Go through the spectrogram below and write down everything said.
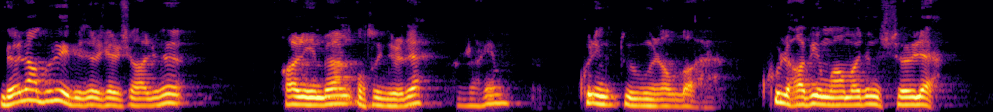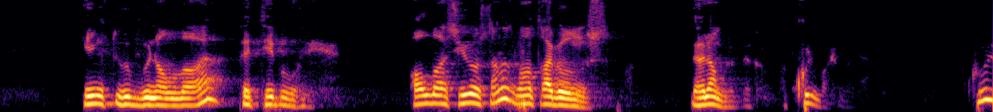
Mevlam buyuruyor bize Celle Ali İmran 31'de Rahim Kul in Allah. Kul Habib Muhammed'in söyle. İn Allah fettebi'uni. Allah seviyorsanız bana tabi olunuz. Mevlam buyuruyor. Kul böyle. Kul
